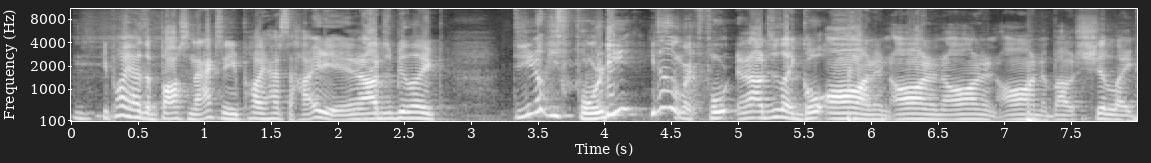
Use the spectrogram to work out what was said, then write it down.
He probably has a Boston accent. He probably has to hide it, and I'll just be like. Did you know he's 40? He doesn't like 40. And I'll just like go on and on and on and on about shit like,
